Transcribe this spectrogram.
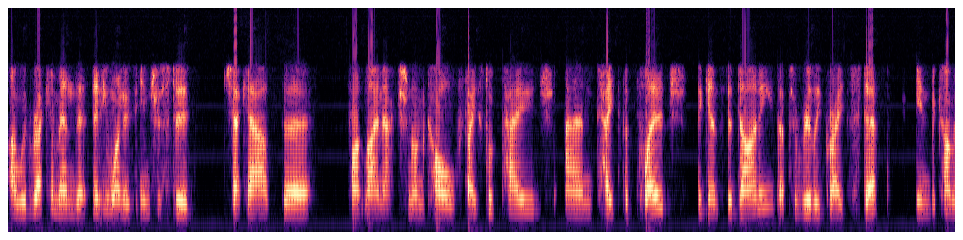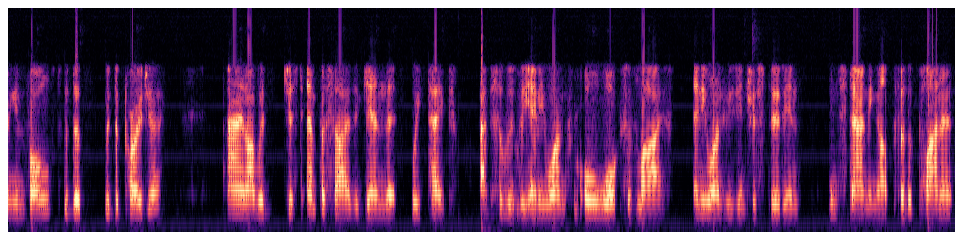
I would recommend that anyone who's interested check out the Frontline Action on Coal Facebook page and take the pledge against Adani. That's a really great step in becoming involved with the with the project. And I would just emphasise again that we take absolutely anyone from all walks of life, anyone who's interested in, in standing up for the planet,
